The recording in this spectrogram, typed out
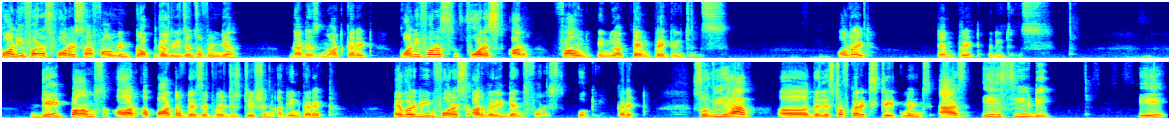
Coniferous forests are found in tropical regions of India. That is not correct. Coniferous forests are found in your temperate regions. Alright, temperate regions. Date palms are a part of desert vegetation. Again, correct. Evergreen forests are very dense forests. Okay, correct. So, we have uh, the list of correct statements as A, C, D, A,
